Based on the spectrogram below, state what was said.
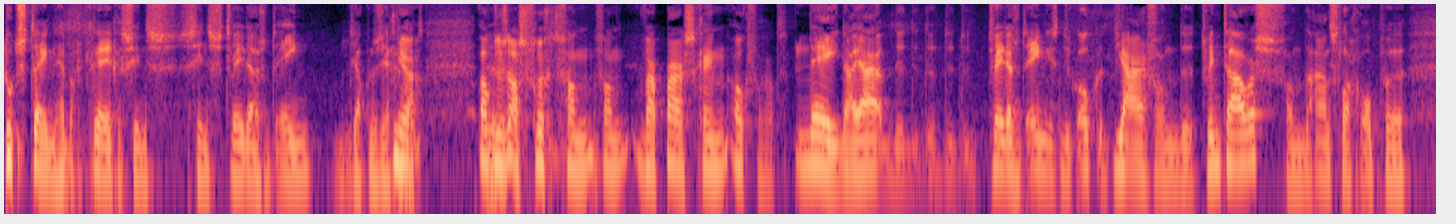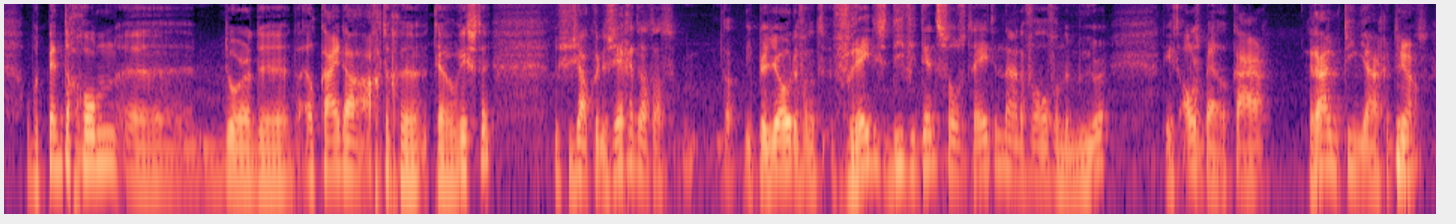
toetssteen hebben gekregen sinds, sinds 2001. Je zou kunnen zeggen ja. dat Ook de- dus als vrucht van, van waar Paars geen oog voor had. Nee, nou ja, de, de, de, de- 2001 is natuurlijk ook het jaar van de Twin Towers. Van de aanslag op, eh, op het Pentagon eh, door de, Al-Qaeda-achtige terroristen. Dus je zou kunnen zeggen dat, dat, dat die periode van het vredesdividend, zoals het heette, na de val van de muur, die heeft alles bij elkaar ruim tien jaar geduurd. Ja,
